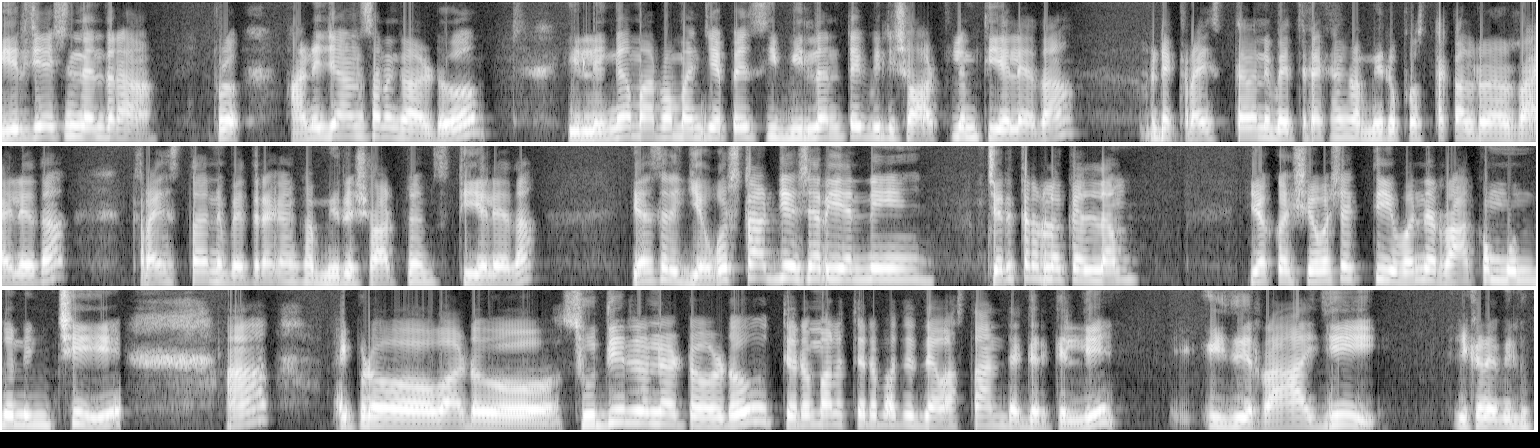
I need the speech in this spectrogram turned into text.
మీరు చేసింది ఎంతరా హనీ జాన్సన్ గారు ఈ లింగ మర్మం అని చెప్పేసి వీళ్ళంటే వీళ్ళు షార్ట్ ఫిల్మ్ తీయలేదా? అంటే క్రైస్తవాన్ని వ్యతిరేకంగా మీరు పుస్తకాలు రాయలేదా? క్రైస్తవాన్ని వ్యతిరేకంగా మీరు షార్ట్ ఫిల్మ్స్ తీయలేదా? అసలు ఎవరు స్టార్ట్ చేశారు ఇవన్నీ? చరిత్రలోకి వెళ్దాం. ఈ యొక్క శివశక్తి ఇవన్నీ రాకముందు నుంచి ఇప్పుడు వాడు సుధీర్ అన్నటోడు తిరుమల తిరుపతి దేవస్థానం దగ్గరికి వెళ్ళి ఇది రాయి. ఇక్కడ వీళ్ళు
